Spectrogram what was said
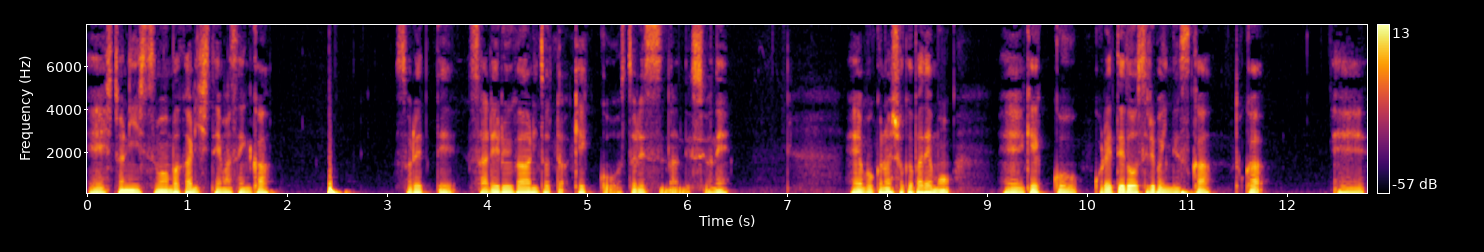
え、人に質問ばかりしていませんか？それってされる側にとっては結構ストレスなんですよね。え、僕の職場でも、えー、結構これってどうすればいいんですか、えー、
